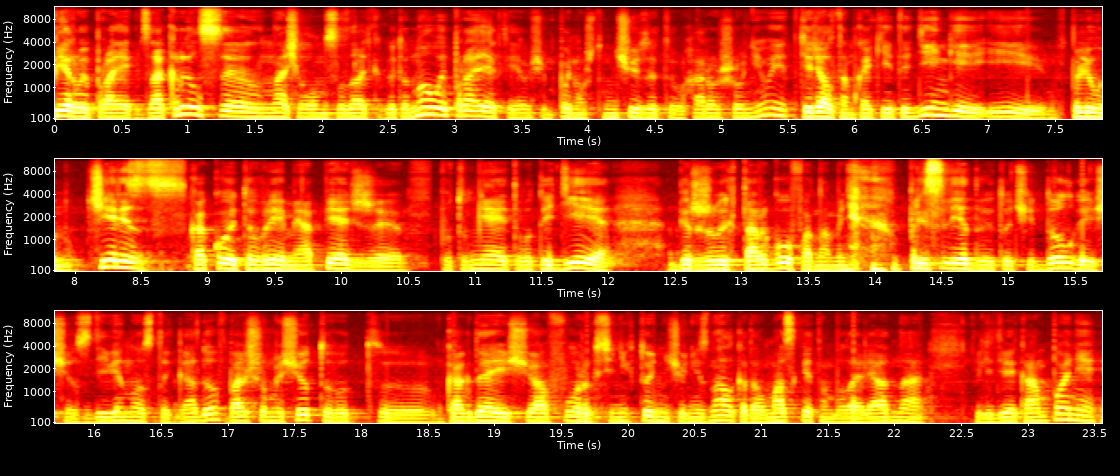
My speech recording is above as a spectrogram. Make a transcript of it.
Первый проект закрылся, начал он создавать какой-то новый проект. Я, в общем, понял, что ничего из этого хорошего не выйдет. Терял там какие-то деньги и плюнул. Через какое-то время, опять же, вот у меня эта вот идея биржевых торгов, она меня преследует очень долго, еще с 90-х годов. По большому счету, вот э, когда еще о Форексе никто ничего не знал, когда в Москве там была или одна, или две компании,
